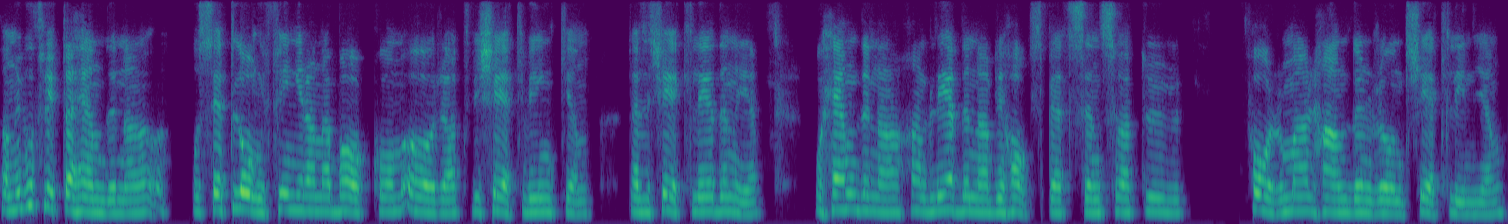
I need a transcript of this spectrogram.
Ta nu och flytta händerna och sätt långfingrarna bakom örat vid käkvinkeln, där käkleden är. Och händerna, handlederna vid hakspetsen så att du formar handen runt käklinjen.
